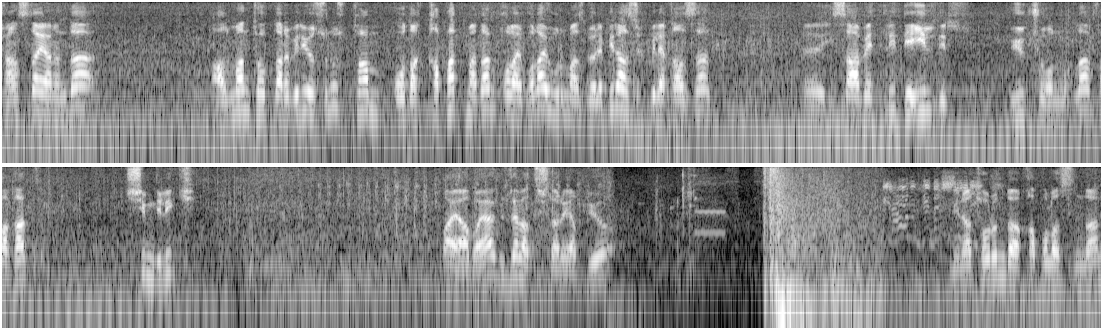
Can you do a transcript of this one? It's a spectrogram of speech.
Şans da yanında Alman topları biliyorsunuz tam odak kapatmadan kolay kolay vurmaz. Böyle birazcık bile kalsa e, isabetli değildir büyük çoğunlukla fakat şimdilik baya baya güzel atışları yapıyor. Minator'un da kapolasından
